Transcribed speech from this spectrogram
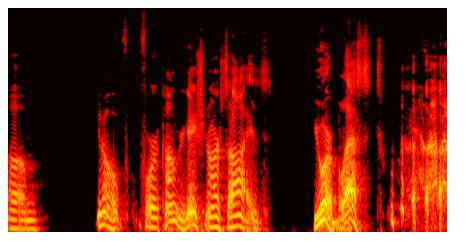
um, you know, for a congregation our size, you are blessed.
